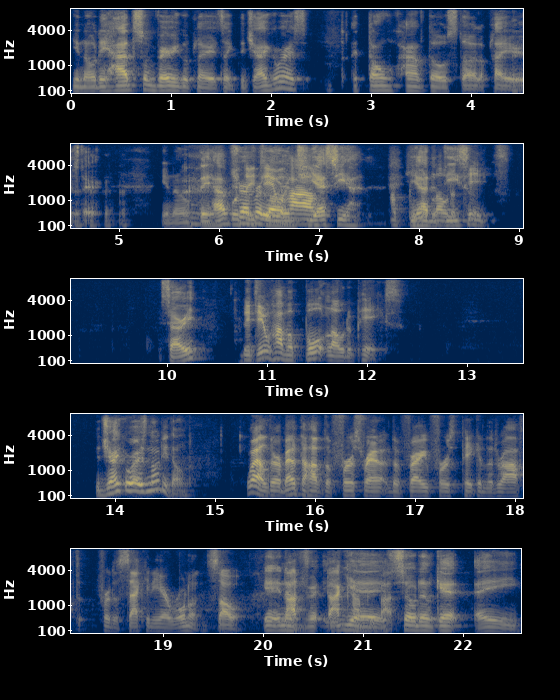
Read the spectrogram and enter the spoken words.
You know, they had some very good players. Like the Jaguars, I don't have those style of players there. You know, they have But Trevor do Lawrence. have- Yes, he. He had a decent- Sorry, They do have a boatload of picks. the Jaguars. No, they don't. Well, they're about to have the first round, the very first pick in the draft for the second year running. So In a, That's- ve- that can't be yeah, bad. so they'll get a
